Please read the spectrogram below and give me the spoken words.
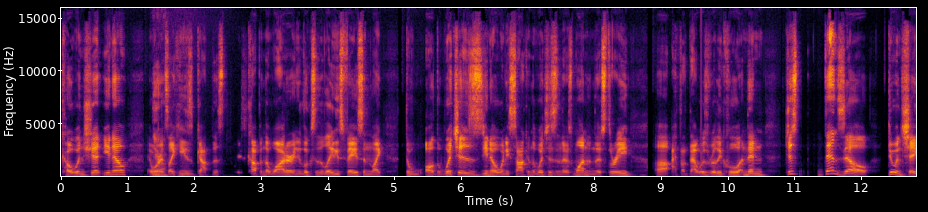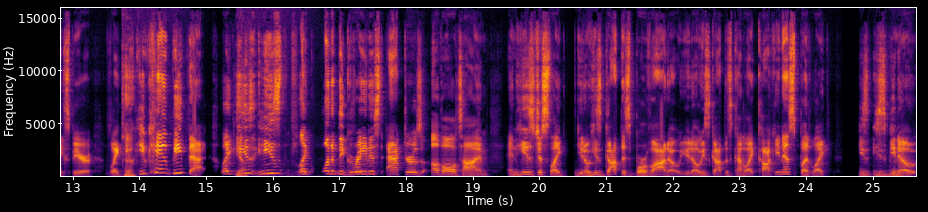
Coen shit, you know, where Yeah. it's like he's got this his cup in the water and he looks at the lady's face and like the all the witches, you know, when he's talking to the witches and there's one and there's three. Uh, I thought that was really cool, and then just Denzel doing Shakespeare, like you, you can't beat that. Like Yeah. he's he's like one of the greatest actors of all time, and he's just like you know he's got this bravado, you know, he's got this kind of like cockiness, but like he's he's you know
